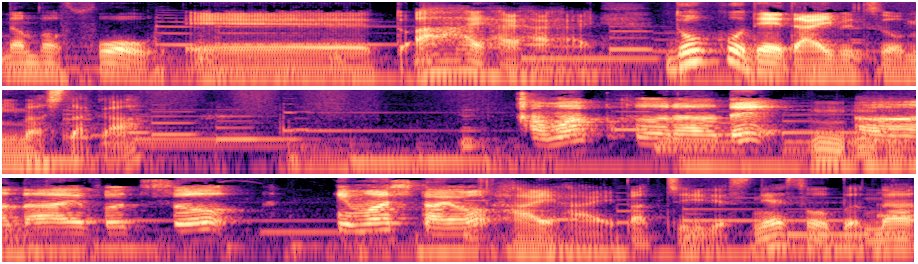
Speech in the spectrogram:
ナンバー4えーっとあはいはいはい。はいどこで大仏を見ましたか？鎌倉で、うんうん。あー大仏を見ましたよ。はいはい。バッチリですね。そうな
